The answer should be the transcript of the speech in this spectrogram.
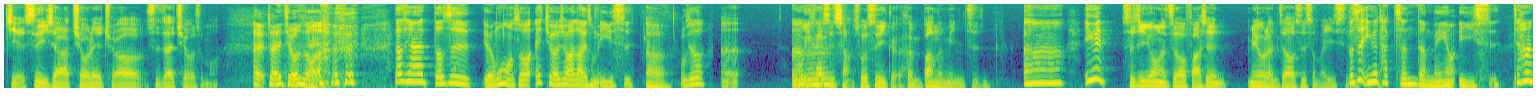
解释一下求雷求奥是在求什么。哎、在求什么？到现在都是有人问我说：“哎、求雷求奥到底什么意思？呃，？”我就呃，我一开始想说是一个很棒的名字，嗯、呃因为实际用了之后发现没有人知道是什么意思。不是因为它真的没有意思，就它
